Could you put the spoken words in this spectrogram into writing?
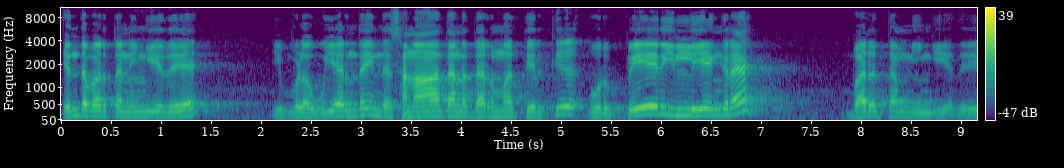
எந்த வருத்தம் நீங்கியது? இவ்வளோ உயர்ந்த இந்த சனாதன தர்மத்திற்கு ஒரு பேர் இல்லையேங்கிற வருத்தம் நீங்கியது.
